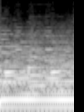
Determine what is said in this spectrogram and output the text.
Música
